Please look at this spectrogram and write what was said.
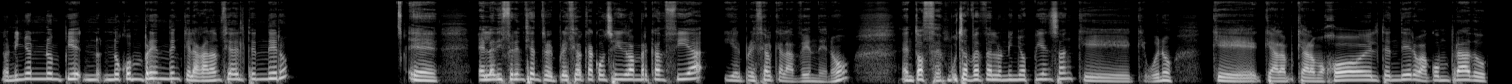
los niños no, no comprenden que la ganancia del tendero eh, es la diferencia entre el precio al que ha conseguido la mercancía y el precio al que las vende, ¿no? Entonces, muchas veces los niños piensan que, bueno, que, a lo mejor el tendero ha comprado,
